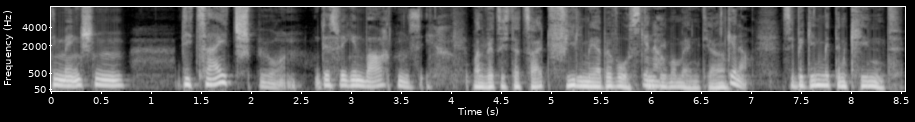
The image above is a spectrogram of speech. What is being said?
die Menschen die Zeit spüren. Und deswegen warten sie. Man wird sich der Zeit viel mehr bewusst genau. in dem Moment, ja. Genau. Sie beginnen mit dem Kind.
